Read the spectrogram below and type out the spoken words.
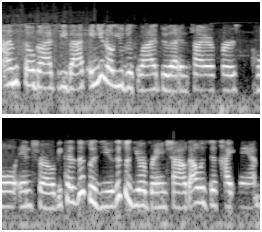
I'm so glad to be back. And you know, you just lied through that entire first whole intro because this was you. This was your brainchild. I was just hype man.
